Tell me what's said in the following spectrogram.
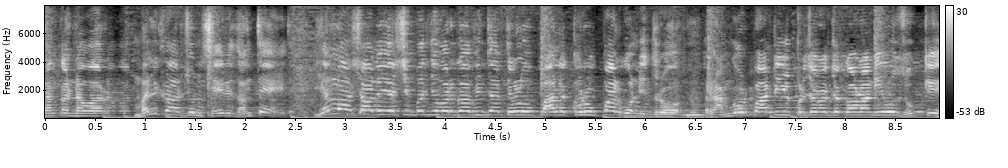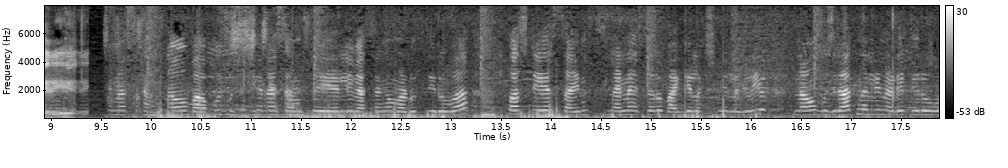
Sankannavar Mallikarjun ಸೇರಿದಂತೆ ಎಲ್ಲಾ ಶಾಲೆಯ ಸಿಬ್ಬಂದಿ ವರ್ಗ ವಿದ್ಯಾರ್ಥಿಗಳು ಪಾಲಕರು ಪಾಲ್ಗೊಂಡಿದ್ರು ರಾಮ್ಗೌಡ್ ಪಾಟೀಲ್ ಪ್ರಜಾರಾಜ್ಯ ಕೋಣ ನ್ಯೂಸ್. ಹುಕ್ಕೇರಿ ನಾವು ಬಾಪೂಜಿ ಶಿಕ್ಷಣ ಸಂಸ್ಥೆಯಲ್ಲಿ ವ್ಯಾಸಂಗ ಮಾಡುತ್ತಿರುವ ಫಸ್ಟ್ ಇಯರ್ ಸೈನ್ಸ್ ನನ್ನ ಹೆಸರು ಭಾಗ್ಯಲಕ್ಷ್ಮಿ ಲಗಡಿ ನಾವು ಗುಜರಾತ್ನಲ್ಲಿ ನಡೆದಿರುವ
